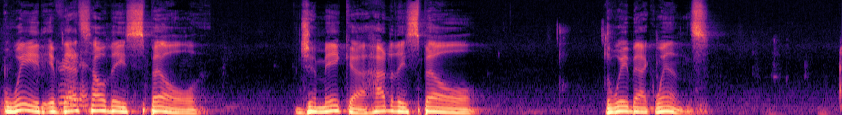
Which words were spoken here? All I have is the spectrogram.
Wade, if that's how they spell Jamaica, how do they spell the way back when's?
